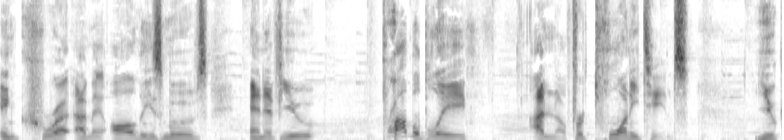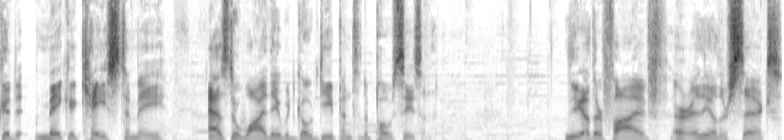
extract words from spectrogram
incredible. I mean, all these moves, and if you probably, I don't know, for 20 teams, you could make a case to me as to why they would go deep into the postseason. The other five, or the other six,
